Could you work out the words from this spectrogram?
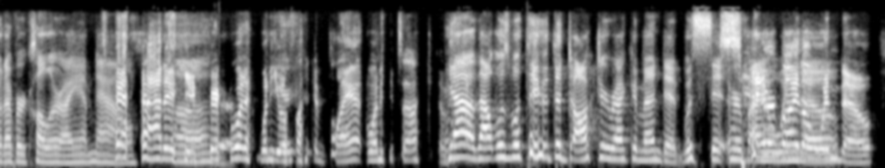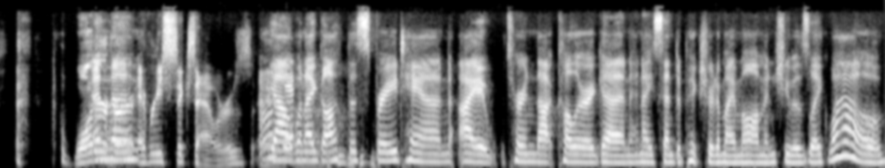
whatever color I am now. out of Uh, here. What, what are you, a fucking plant? What are you talking about? yeah, that was what they the doctor recommended was sit her Sit by, her a window. the window. Water And her every six hours. Yeah, and, Yeah, when I uh, got the spray tan, I turned that color again and I sent a picture to my mom and she was like, "Wow,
